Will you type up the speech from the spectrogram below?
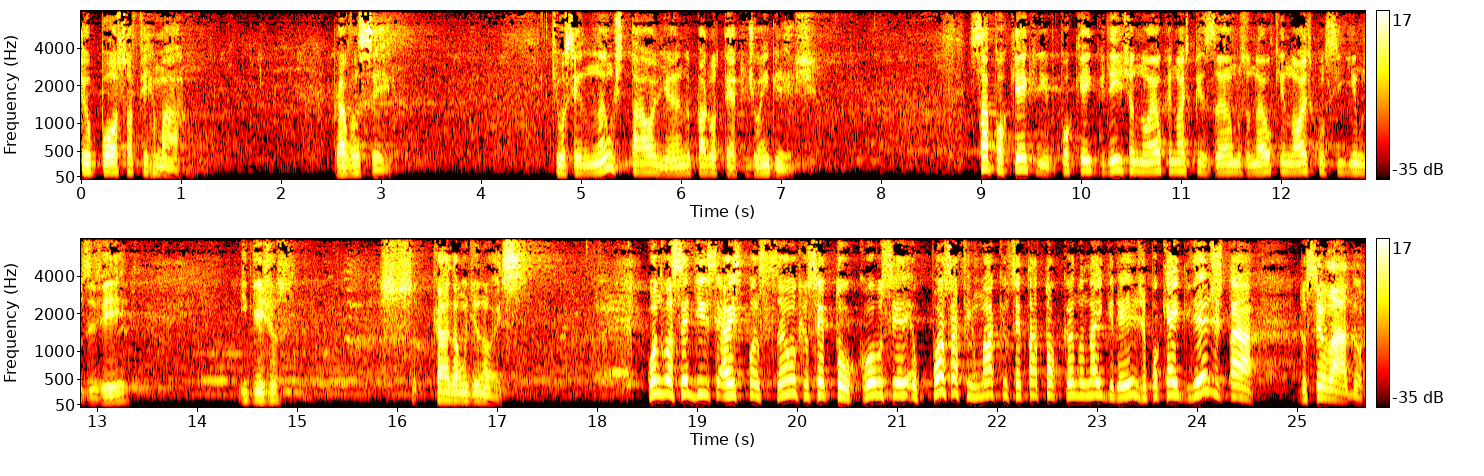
Eu posso afirmar para você que você não está olhando para o teto de uma igreja. Sabe por quê, querido? Porque a igreja não é o que nós pisamos, não é o que nós conseguimos ver. Igreja, cada um de nós. Quando você diz a expansão que você tocou, você, eu posso afirmar que você está tocando na igreja, porque a igreja está do seu lado.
